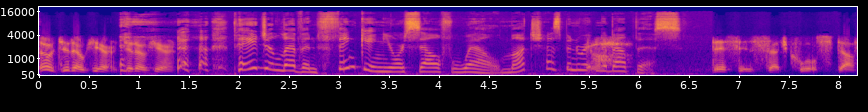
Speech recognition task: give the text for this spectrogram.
Oh, ditto here, ditto here. Page 11, thinking yourself well. Much has been written oh, about this. This is such cool stuff.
